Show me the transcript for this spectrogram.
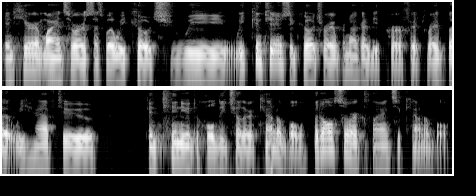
And here at MindSource, that's what we coach. We we continuously coach, right? We're not going to be perfect, right? But we have to continue to hold each other accountable, but also our clients accountable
